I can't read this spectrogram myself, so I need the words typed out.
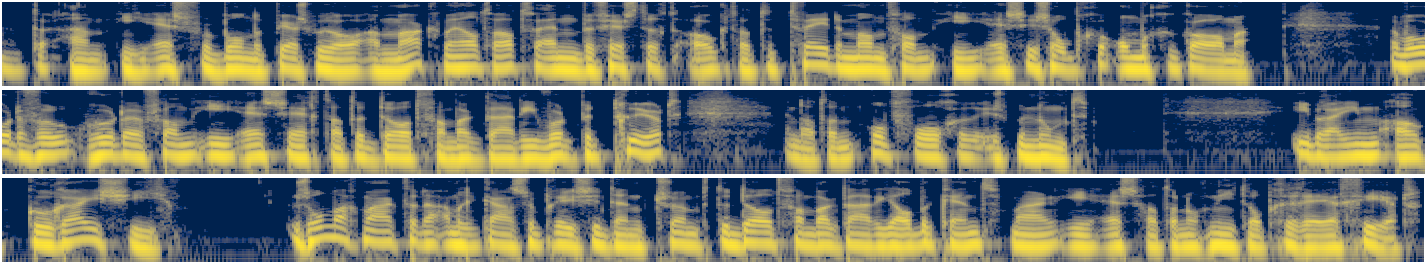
Het aan IS verbonden persbureau Amak meldt dat... en bevestigt ook dat de tweede man van IS is omgekomen. Een woordvoerder van IS zegt dat de dood van Baghdadi wordt betreurd... en dat een opvolger is benoemd. Ibrahim al-Quraishi. Zondag maakte de Amerikaanse president Trump de dood van Baghdadi al bekend... maar IS had er nog niet op gereageerd.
